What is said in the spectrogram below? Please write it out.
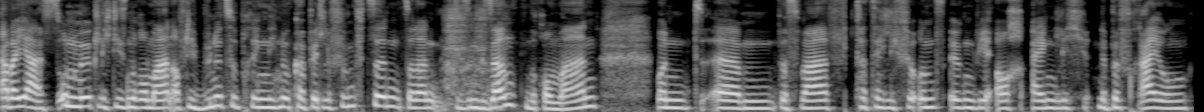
Aber ja, es ist unmöglich, diesen Roman auf die Bühne zu bringen, nicht nur Kapitel 15, sondern diesen gesamten Roman. Und ähm, das war tatsächlich für uns irgendwie auch eigentlich eine Befreiung,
